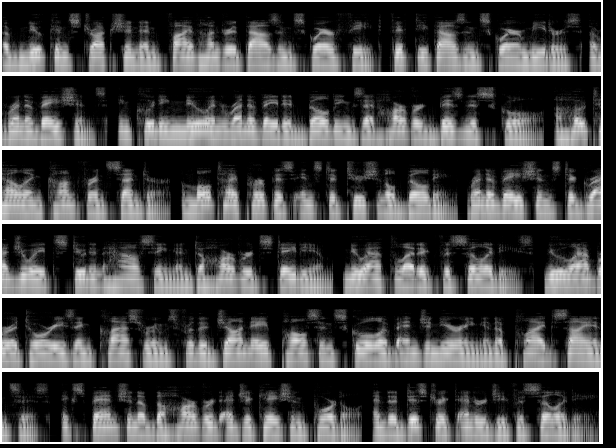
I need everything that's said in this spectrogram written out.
of new construction and 500,000 square feet, 50,000 square meters of renovations, including new and renovated buildings at Harvard Business School, a hotel and conference center, a multipurpose institutional building, renovations to graduate student housing and to Harvard Stadium, new athletic facilities, new laboratories and classrooms for the John A. Paulson School of Engineering and Applied Sciences, expansion of the Harvard Education Education Portal, and a district energy facility.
